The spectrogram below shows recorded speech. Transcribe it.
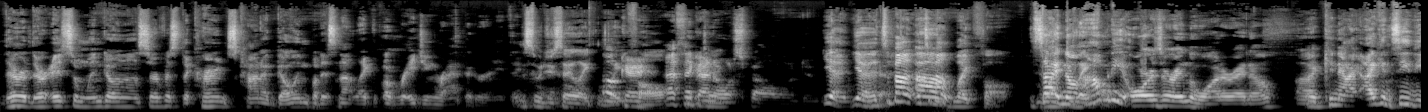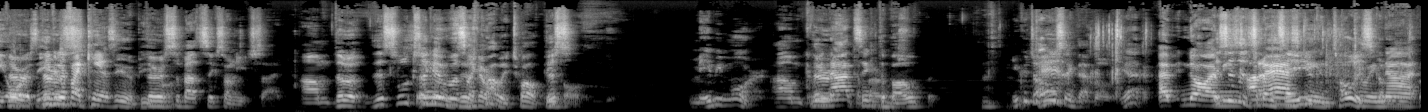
there there is some wind going on the surface. The current's kind of going, but it's not like a raging rapid or anything. So would you say like late Okay, fall? I think give or I know what spell I want to do. Yeah, yeah. It's about it's Uh, about light fall. Side note: How fall. many oars are in the water right now? Uh, like, can I? I can see the there- oars, even if I can't see the people. There's about six on each side. Um, the this looks So like it was like there's a probably twelve this- people. maybe more. Um, Can we not sink the boat? You could totally sink that boat. Yeah. I, no, I this mean, I'm asking. You can totally can we not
